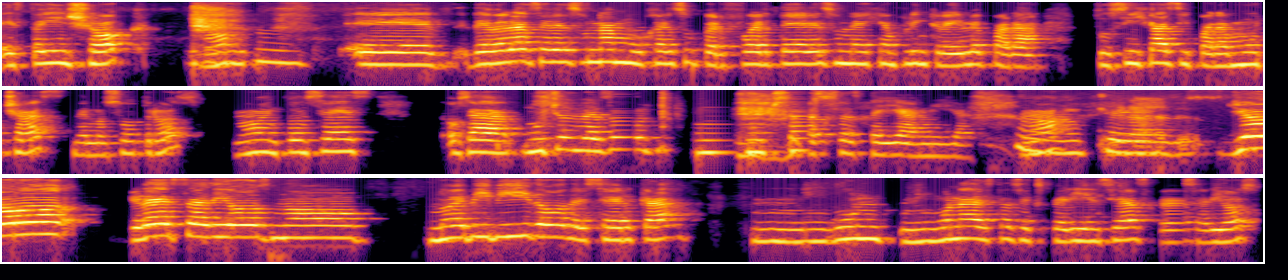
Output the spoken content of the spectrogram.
estoy en shock, ¿no? Eh, de veras eres una mujer súper fuerte, eres un ejemplo increíble para tus hijas y para muchas de nosotros, ¿no? Entonces, o sea, muchos besos, muchos besos hasta allá, amiga, ¿no? Yo, gracias a Dios, no no he vivido de cerca, ningún, ninguna de estas experiencias, gracias a Dios.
